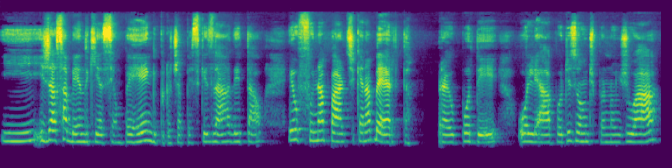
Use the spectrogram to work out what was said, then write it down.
E, e, já sabendo que ia ser um perrengue, porque eu tinha pesquisado e tal, eu fui na parte que era aberta, para eu poder olhar para o horizonte, para não enjoar.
